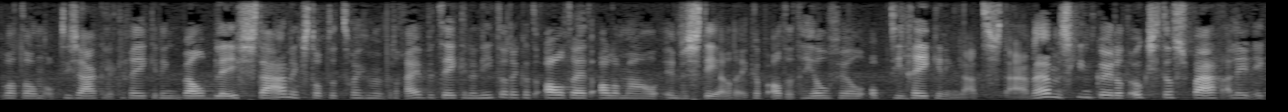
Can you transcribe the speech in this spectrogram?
wat, dan op die zakelijke rekening wel bleef staan. Ik stopte terug in mijn bedrijf. Betekende niet dat ik het altijd allemaal investeerde. Ik heb altijd heel veel op die rekening laten staan. Hè. Misschien kun je dat ook zien als sparen. Alleen ik,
